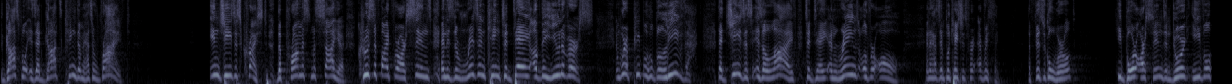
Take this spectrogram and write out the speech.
the gospel is that God's kingdom has arrived in Jesus Christ, the promised Messiah, crucified for our sins, and is the risen King today of the universe. And we're a people who believe that, that Jesus is alive today and reigns over all. And it has implications for everything the physical world. He bore our sins, endured evil,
